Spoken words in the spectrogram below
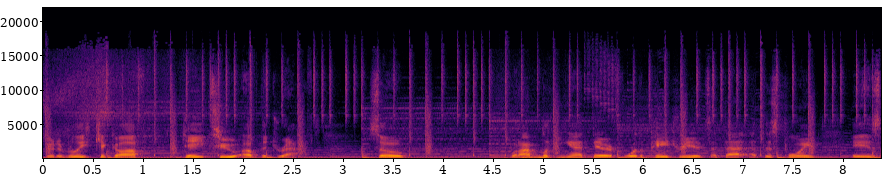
They're to really kick off day two of the draft. So what I'm looking at there for the Patriots at that at this point is,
